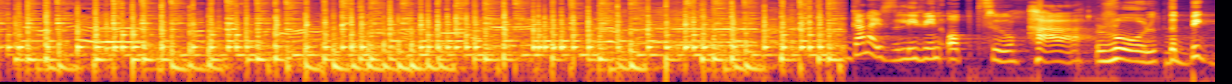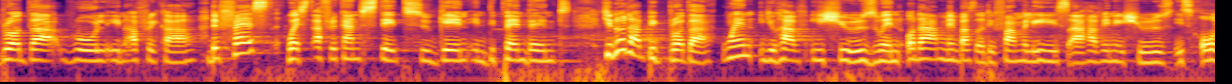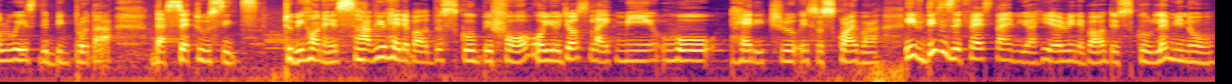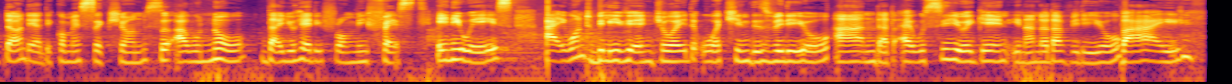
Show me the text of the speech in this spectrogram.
Ghana is living up to her role, the big brother role in Africa, the first West African state to gain independence. You know that big brother, when you have issues, when other members of the families are having issues, it's always the big brother that settles it to be honest, have you heard about this school before? Or you're just like me who heard it through a subscriber? If this is the first time you are hearing about the school, let me know down there in the comment section so I will know that you heard it from me first. Anyways, I want to believe you enjoyed watching this video and that I will see you again in another video. Bye.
